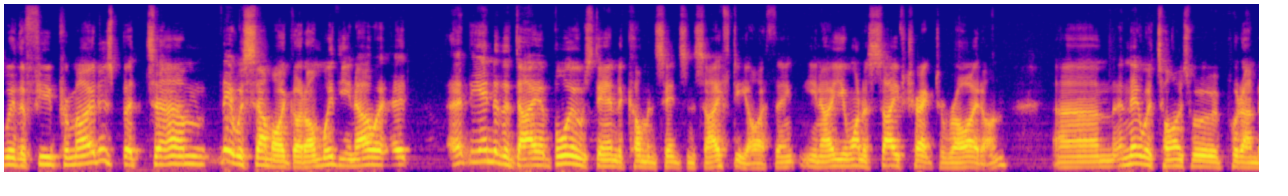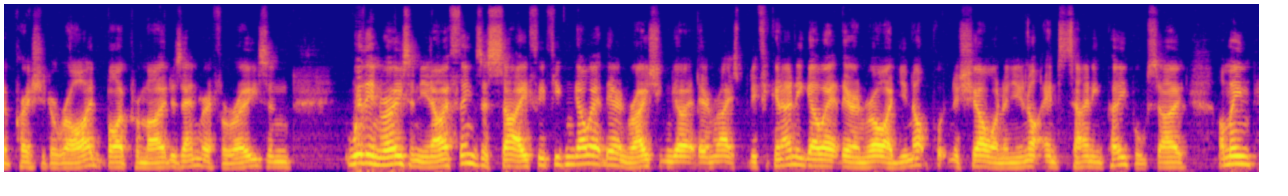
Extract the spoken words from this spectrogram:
with a few promoters, but um, there was some I got on with. You know, it, it, at the end of the day, it boils down to common sense and safety. I think you know you want a safe track to ride on, um, and there were times where we were put under pressure to ride by promoters and referees, and within reason, you know, if things are safe, if you can go out there and race, you can go out there and race. But if you can only go out there and ride, you're not putting a show on and you're not entertaining people. So, I mean,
